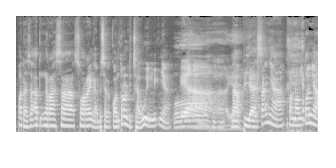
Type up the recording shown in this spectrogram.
pada saat ngerasa suaranya nggak bisa kekontrol dijauhin mic-nya. Oh. Iya. iya. Nah biasanya penontonnya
